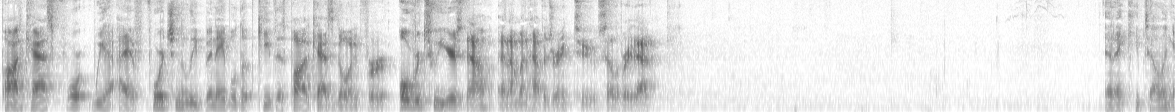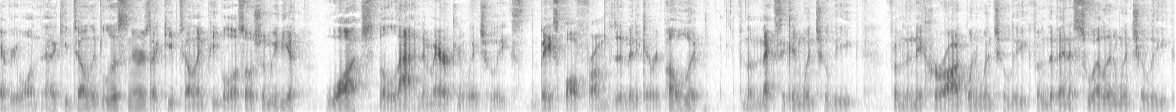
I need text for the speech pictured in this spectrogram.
podcast for we I have fortunately been able to keep this podcast going for over 2 years now and I'm going to have a drink to celebrate that. And I keep telling everyone, I keep telling the listeners, I keep telling people on social media, watch the Latin American Winter Leagues, the baseball from the Dominican Republic, from the Mexican Winter League, from the Nicaraguan Winter League, from the Venezuelan Winter League.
